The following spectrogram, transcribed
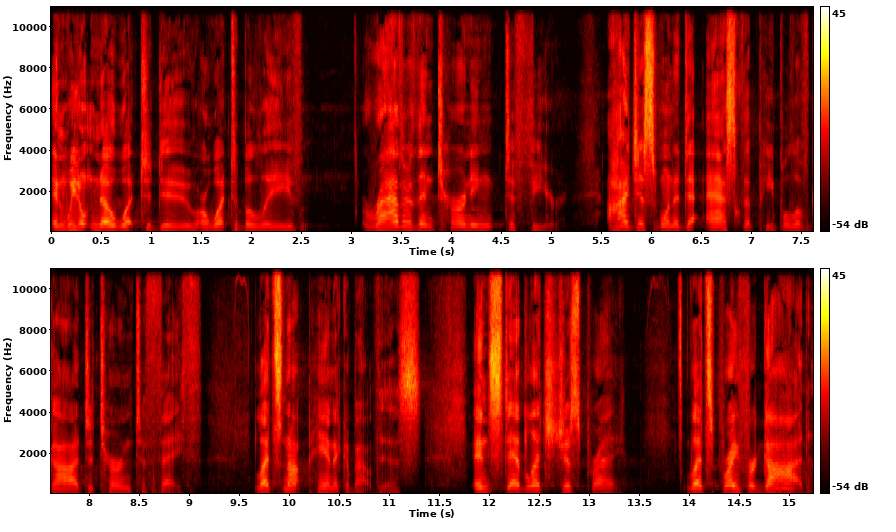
and we don't know what to do or what to believe, rather than turning to fear, I just wanted to ask the people of God to turn to faith. Let's not panic about this. Instead, let's just pray. Let's pray for God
